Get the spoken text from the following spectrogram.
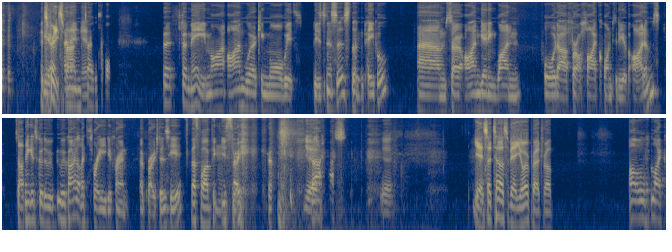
It's Yeah. pretty smart, And man. then, so, but for me, my I'm working more with businesses than people. Um, so I'm getting one order for a high quantity of items. So I think it's good that we, we've kind of got like three different approaches here. That's why I picked these three. Yeah, yeah. Yeah, so tell us about your approach, Rob. Oh, like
